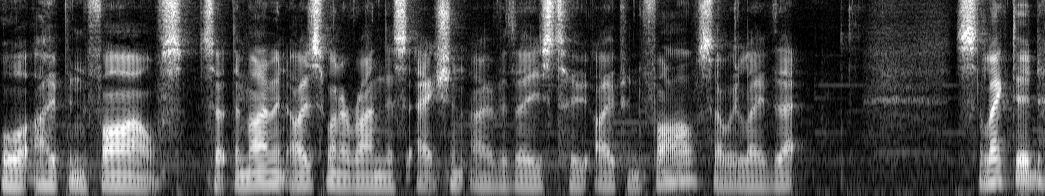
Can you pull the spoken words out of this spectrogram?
or open files. So at the moment I just want to run this action over these two open files so we leave that selected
